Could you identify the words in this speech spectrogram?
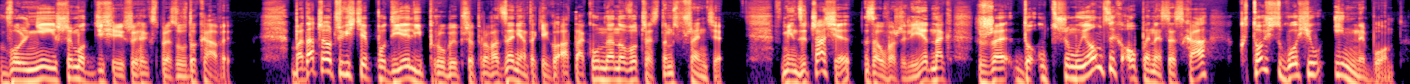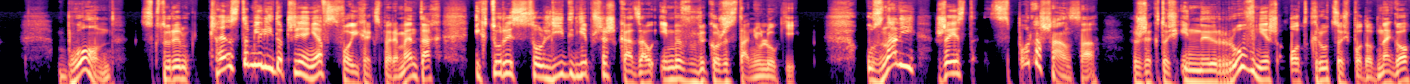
wolniejszym od dzisiejszych ekspresów do kawy. Badacze oczywiście podjęli próby przeprowadzenia takiego ataku na nowoczesnym sprzęcie. W międzyczasie zauważyli jednak, że do utrzymujących OpenSSH ktoś zgłosił inny błąd. Błąd, z którym często mieli do czynienia w swoich eksperymentach i który solidnie przeszkadzał im w wykorzystaniu luki. Uznali, że jest spora szansa, że ktoś inny również odkrył coś podobnego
